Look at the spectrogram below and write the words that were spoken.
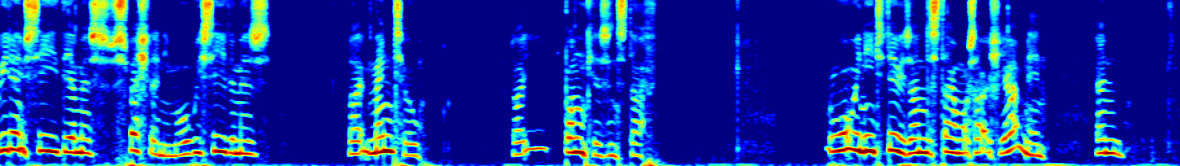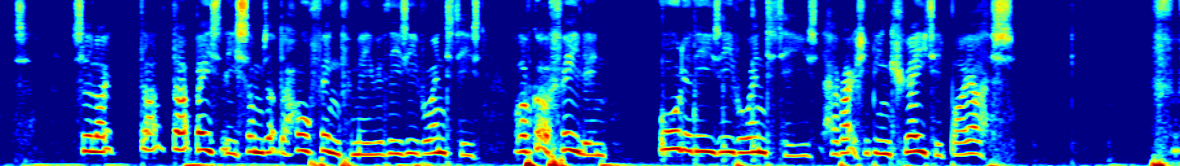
We don't see them as special anymore. We see them as like mental, like bonkers and stuff. But what we need to do is understand what's actually happening, and so like that that basically sums up the whole thing for me with these evil entities. I've got a feeling all of these evil entities have actually been created by us f-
